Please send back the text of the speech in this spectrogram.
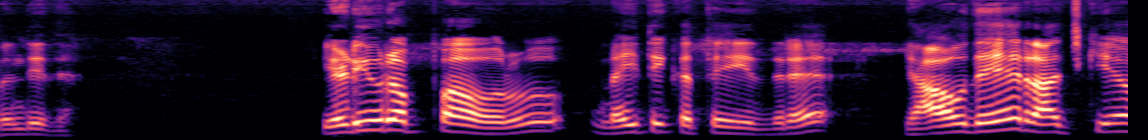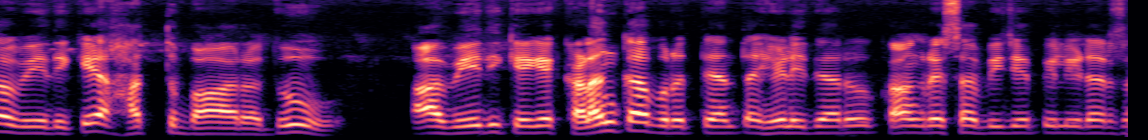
ಬಂದಿದೆ. ಯಡಿಯೂರಪ್ಪ ಅವರು ನೈತಿಕತೆ ಇದ್ದರೆ ಯಾವುದೇ ರಾಜಕೀಯ ವೇದಿಕೆ ಹತ್ತಬಾರದು. ಆ ವೇದಿಕೆಗೆ ಕಳಂಕ ಬರುತ್ತೆ ಅಂತ ಹೇಳಿದ್ಯಾರು ಕಾಂಗ್ರೆಸ್ಸ ಬಿ ಜೆ ಪಿ ಲೀಡರ್ಸ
